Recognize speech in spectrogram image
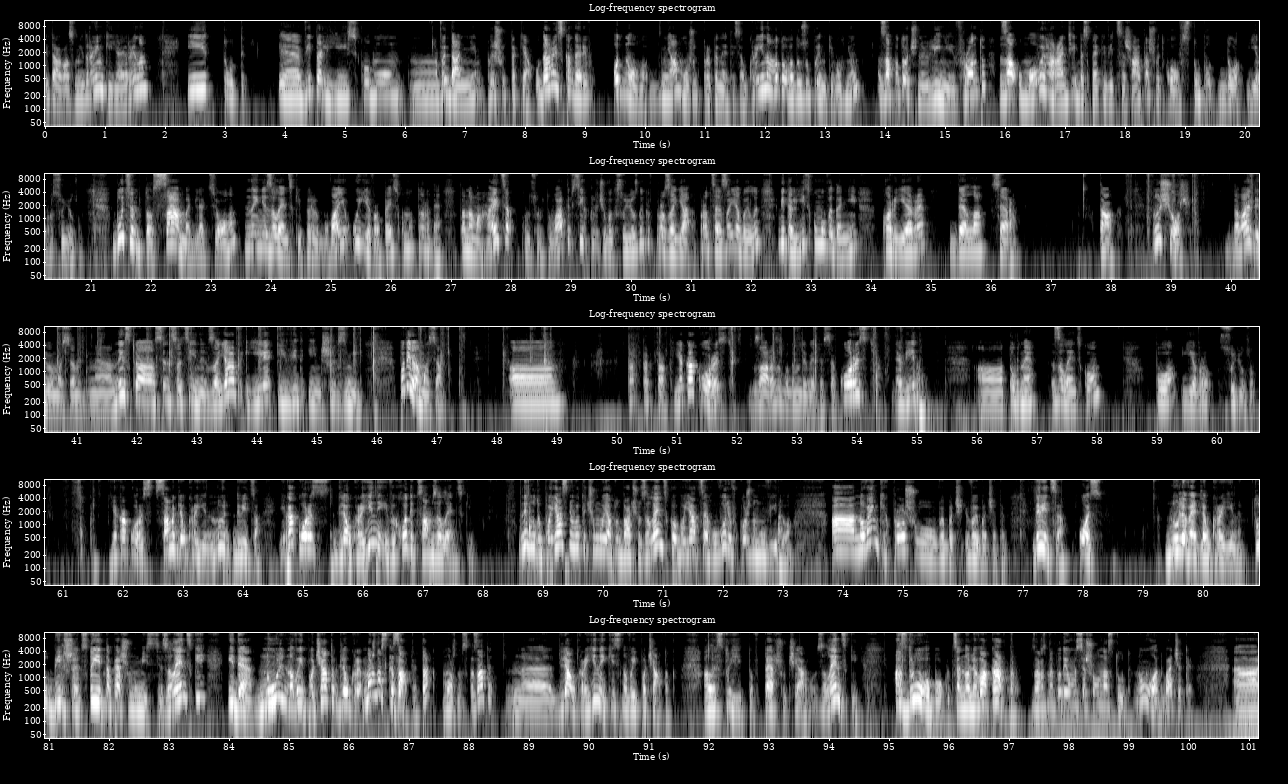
Вітаю вас, мої дорогенькі, я Ірина. І тут е, в італійському виданні пишуть таке: удари іскандерів одного дня можуть припинитися. Україна готова до зупинки вогню за поточною лінією фронту за умови гарантії безпеки від США та швидкого вступу до Євросоюзу. Буцімто саме для цього нині Зеленський перебуває у європейському турне та намагається консультувати всіх ключових союзників. Про, зая... про це заявили в італійському виданні Corriere della Sera. Так, ну що ж, давай дивимося. Е, Низка сенсаційних заяв є і від інших ЗМІ. Подивимося. А, так, так, так. Яка користь? Зараз будемо дивитися. Користь від а, турне Зеленського по Євросоюзу. Яка користь саме для України? Ну, дивіться, яка користь для України і виходить сам Зеленський? Не буду пояснювати, чому я тут бачу Зеленського, бо я це говорю в кожному відео. А новеньких прошу вибач, вибачити. Дивіться, ось нульове для України. Тут більше стоїть на першому місці Зеленський, іде нуль, новий початок для України. Можна сказати, так? Можна сказати, е, для України якийсь новий початок. Але стоїть то в першу чергу Зеленський, а з другого боку це нульова карта. Зараз ми подивимося, що у нас тут. Ну от, бачите.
